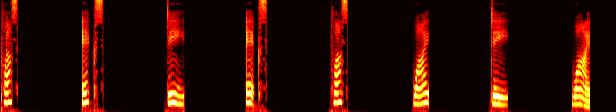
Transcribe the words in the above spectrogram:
plus X D X plus Y D Y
